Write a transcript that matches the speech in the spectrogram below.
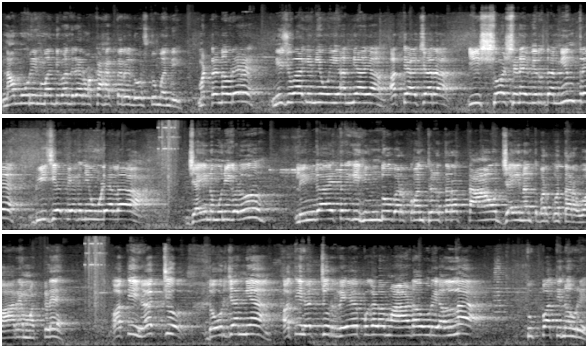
ನಮ್ಮೂರಿನ ಮಂದಿ ಬಂದರೆ ರೊಕ್ಕ ಹಾಕ್ತಾರೆ ಅಷ್ಟು ಮಂದಿ. ಮಟ್ಟಣ್ಣವ್ರೇ, ನಿಜವಾಗಿ ನೀವು ಈ ಅನ್ಯಾಯ, ಅತ್ಯಾಚಾರ, ಈ ಶೋಷಣೆ ವಿರುದ್ಧ ನಿಂತ್ರೆ ಬಿ ಜೆ ಪಿಯಾಗ ನೀವು ಉಳಿಯಲ್ಲ. ಜೈನ ಮುನಿಗಳು ಲಿಂಗಾಯತರಿಗೆ ಹಿಂದೂ ಬರ್ಕೊ ಅಂತ ಹೇಳ್ತಾರ, ತಾವು ಜೈನ್ ಅಂತ ಬರ್ಕೋತಾರ. ವಾರೆ ಮಕ್ಕಳೇ, ಅತಿ ಹೆಚ್ಚು ದೌರ್ಜನ್ಯ, ಅತಿ ಹೆಚ್ಚು ರೇಪ್ಗಳು ಮಾಡೋರು ಎಲ್ಲ ತುಪ್ಪ ತಿನ್ನೋವ್ರೆ.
